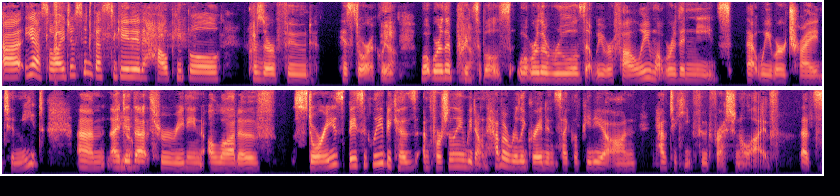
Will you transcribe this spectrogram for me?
Uh, yeah. So I just investigated how people preserve food historically yeah. what were the principles yeah. what were the rules that we were following what were the needs that we were trying to meet um, i did yeah. that through reading a lot of stories basically because unfortunately we don't have a really great encyclopedia on how to keep food fresh and alive that's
